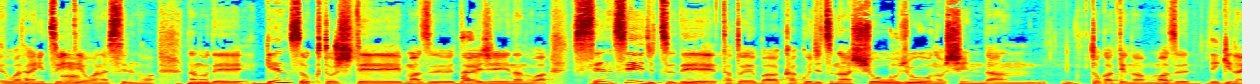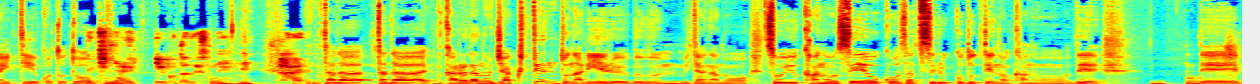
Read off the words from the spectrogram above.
る話題についてお話しするのは。なので、原則として、まず大事なのは、先生術で、例えば確実な症状の診断とかっていうのは、まずできないっていうこととで、きないっていうことですねね。はいただ、ただ、体の弱点となり得る部分みたいなのを、そういう可能性を考察することっていうのは可能で、で、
